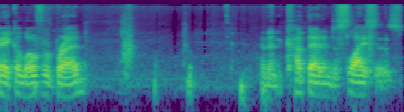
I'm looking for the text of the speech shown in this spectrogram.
bake a loaf of bread and then cut that into slices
